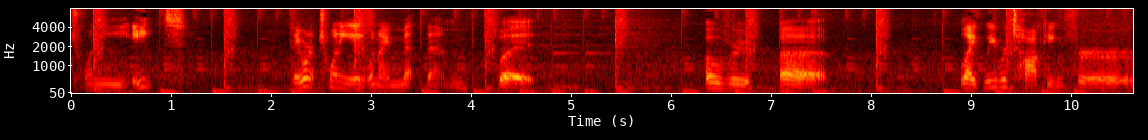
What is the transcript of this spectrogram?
28. They weren't 28 when I met them, but over uh like we were talking for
